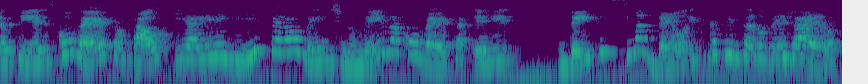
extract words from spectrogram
assim, eles conversam tal, e aí ele literalmente, no meio da conversa, ele deita em cima dela e fica tentando beijar ela.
